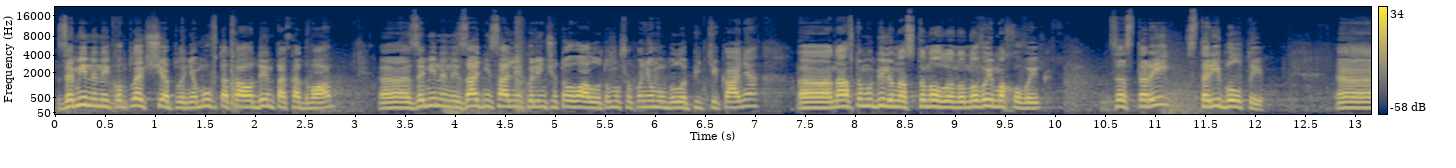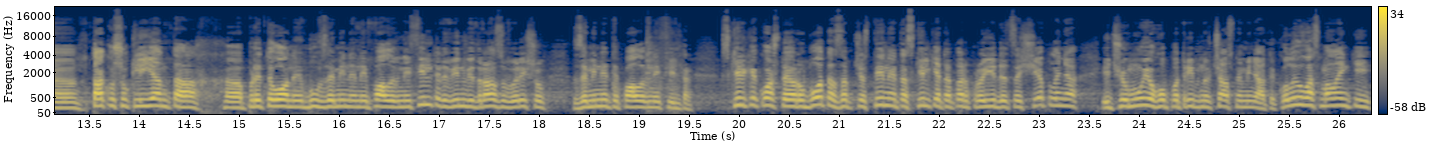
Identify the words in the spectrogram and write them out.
Замінений комплект щеплення муфта К1 та К2. Е, Замінений задній сальний колінчатого валу, тому що по ньому було підтікання. Е, На автомобілі у нас встановлено новий маховик. Це старий, старі болти. Е, також у клієнта е, при Теони був замінений паливний фільтр. Він відразу вирішив замінити паливний фільтр. Скільки коштує робота, запчастини та скільки тепер проїде це щеплення і чому його потрібно вчасно міняти? Коли у вас маленький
